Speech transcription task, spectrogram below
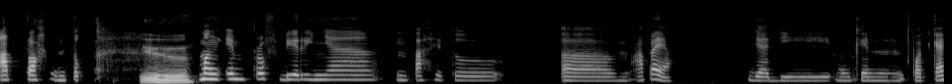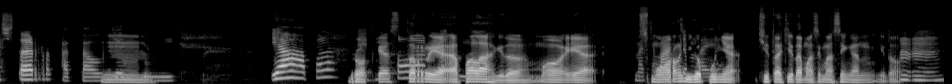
up lah untuk Yuh. mengimprove dirinya entah itu em, apa ya jadi mungkin podcaster atau Hmm. jadi ya apalah Broadcaster editor, ya jadi apalah gitu. Mau ya semua orang macem-macem juga ya. punya cita-cita masing-masing kan gitu. Mm-mm.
